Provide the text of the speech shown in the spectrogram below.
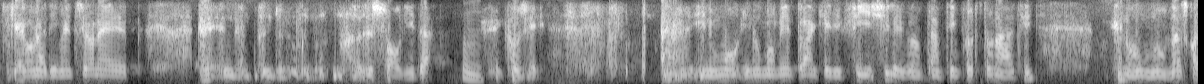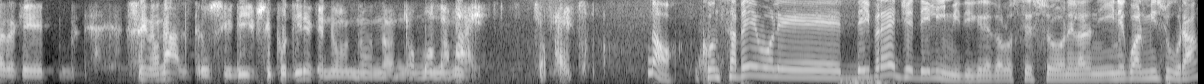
che è una dimensione eh, solida, mm. così in un, in un, momento anche difficile con tanti infortunati, una squadra che se non altro si, si può dire che non, non, non molla mai. Insomma, ecco. No, consapevole dei pregi e dei limiti, credo, lo stesso nella, in egual misura,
